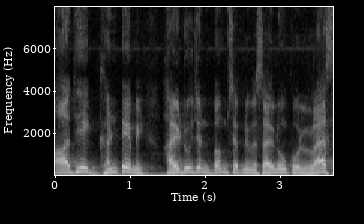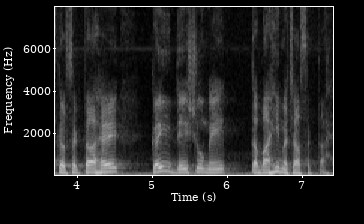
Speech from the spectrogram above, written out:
आधे घंटे में हाइड्रोजन बम से अपनी मिसाइलों को लैस कर सकता है, कई देशों में तबाही मचा सकता है।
